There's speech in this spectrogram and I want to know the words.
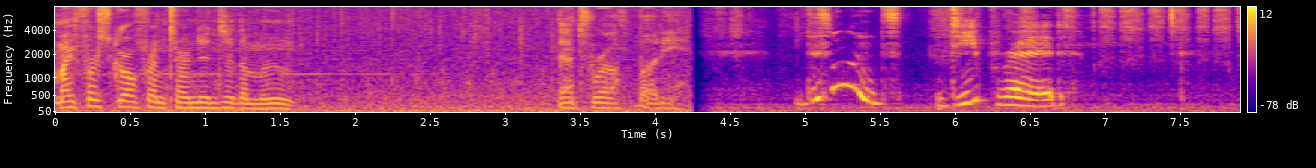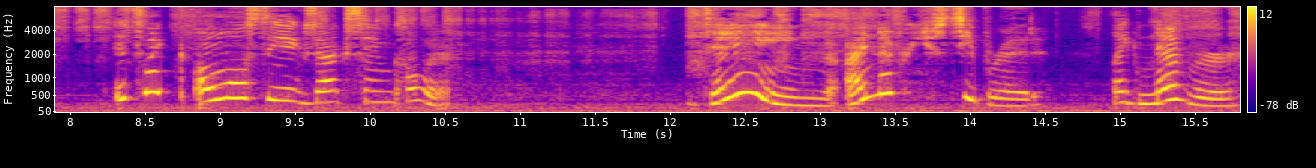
My first girlfriend turned into the moon. That's rough, buddy. This one's deep red. It's like almost the exact same color. Dang, I never used deep red. Like never.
